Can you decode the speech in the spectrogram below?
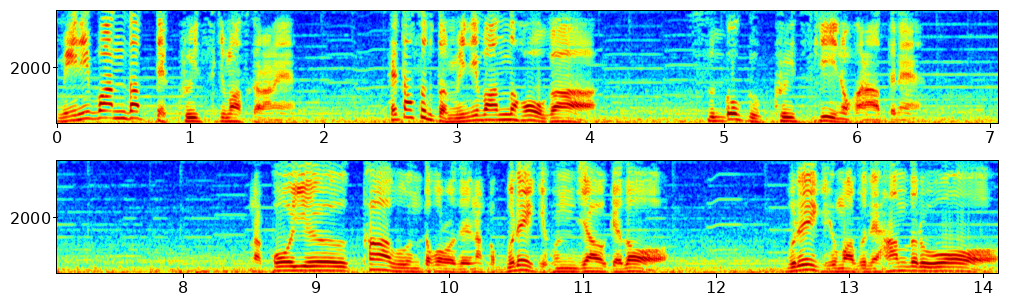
ミニバンだって食いつきますからね。下手するとミニバンの方が、すごく食いつきいいのかなってね。ま、こういうカーブのところでなんかブレーキ踏んじゃうけど、ブレーキ踏まずにハンドルを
